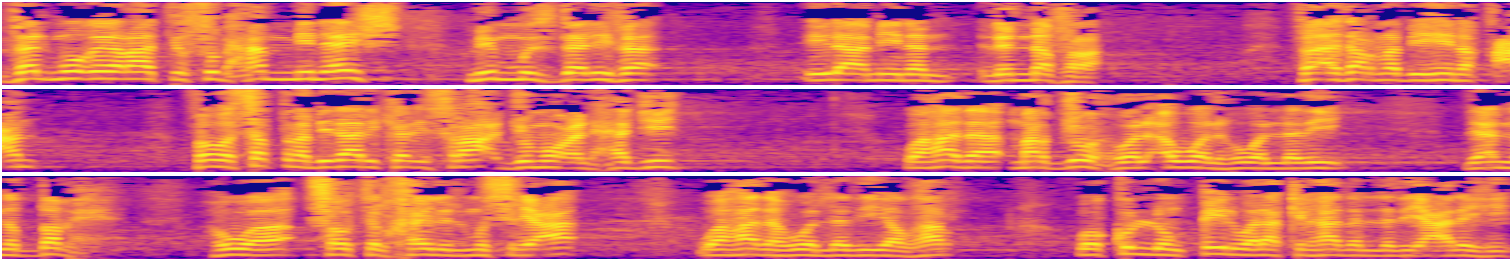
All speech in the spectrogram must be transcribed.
فالمغيرات صبحا من إيش؟ من مزدلفة إلى مينا للنفرة. فأثرن به نقعا فوسطن بذلك الإسراء جموع الحجيج. وهذا مرجوح والأول هو الذي لأن الضبح هو صوت الخيل المسرعة وهذا هو الذي يظهر وكل قيل ولكن هذا الذي عليه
